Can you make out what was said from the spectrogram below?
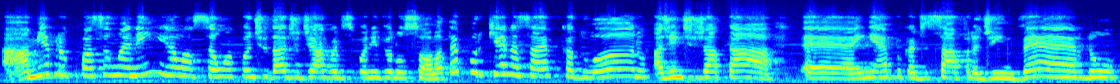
a minha preocupação não é nem em relação à quantidade de água disponível no solo, até porque nessa época do ano a gente já está é, em época de safra de inverno,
